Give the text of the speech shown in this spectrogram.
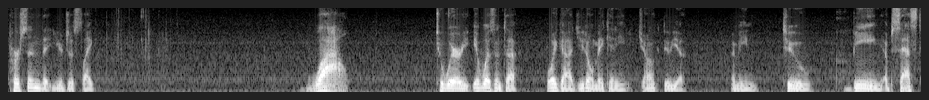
person that you're just like, wow, to where it wasn't a, boy, God, you don't make any junk, do you? I mean, to being obsessed.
